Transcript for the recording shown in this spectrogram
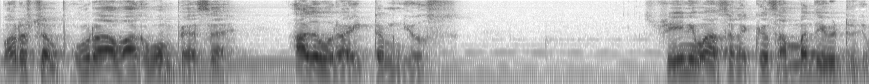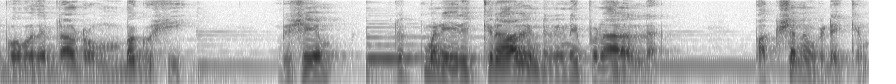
வருஷம் பூராவாகவும் பேச அது ஒரு ஐட்டம் நியூஸ். ஸ்ரீனிவாசனுக்கு சம்பந்தி வீட்டிற்கு போவதென்றால் ரொம்ப குஷி. விஷயம் ருக்மணி இருக்கிறாள் என்று நினைப்பினால் அல்ல. பக்ஷணம் கிடைக்கும்.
